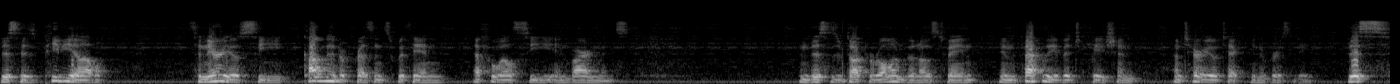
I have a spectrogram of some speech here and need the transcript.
This is PBL Scenario C, Cognitive Presence within FOLC Environments. And this is Dr. Roland Van Oostveen in the Faculty of Education, Ontario Tech University. This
